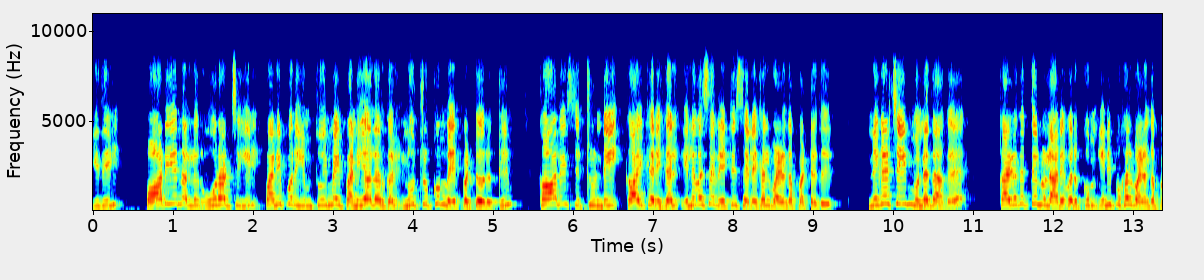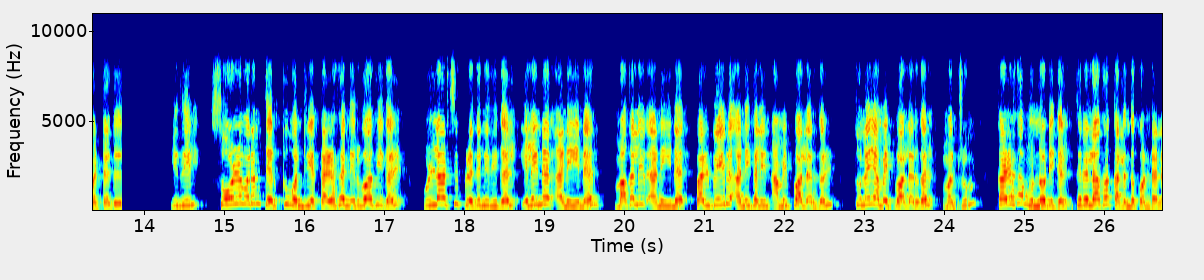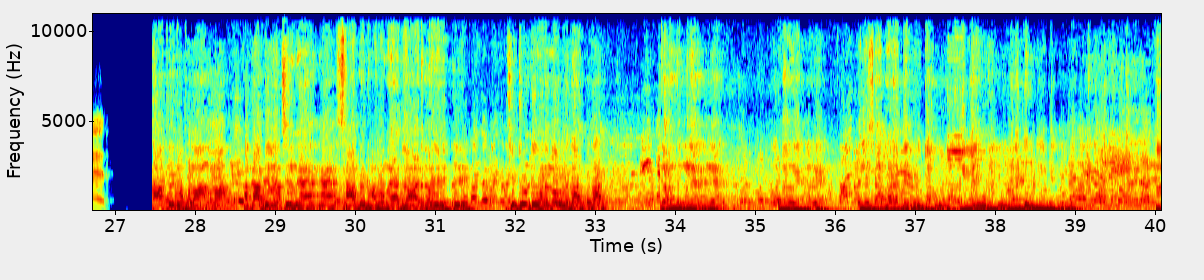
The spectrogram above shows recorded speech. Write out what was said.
இதில் பாடியநல்லூர் ஊராட்சியில் பணிபுரியும் தூய்மை பணியாளர்கள் நூற்றுக்கும் மேற்பட்டோருக்கு காலை சிற்றுண்டி காய்கறிகள் இலவச வேட்டி சேலைகள் வழங்கப்பட்டது. நிகழ்ச்சியின் முன்னதாக கழகத்தில் உள்ள அனைவருக்கும் இனிப்புகள் வழங்கப்பட்டது. இதில் சோழவரம் தெற்கு ஒன்றிய கழக நிர்வாகிகள் உள்ளாட்சி பிரதிநிதிகள் இளைஞர் அணியினர் மகளிர் அணியினர் பல்வேறு அணிகளின் அமைப்பாளர்கள் துணை அமைப்பாளர்கள் மற்றும் கழக முன்னோடிகள் திரளாக கலந்து கொண்டனர். சாப்பிட்டுட்டு போலாம். அக்கா அப்படி வச்சிருங்க. சாப்பிட்டுட்டு போங்க. அடுத்து சிற்றுண்டி வரங்க உள்ளதான் கலந்துங்க வாங்க இல்ல சாப்பாடு அப்படியே கொடுப்பா. நீங்க வெளிய கட்டு விடுங்க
